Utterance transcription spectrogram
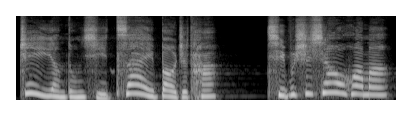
这样东西再抱着它，岂不是笑话吗？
